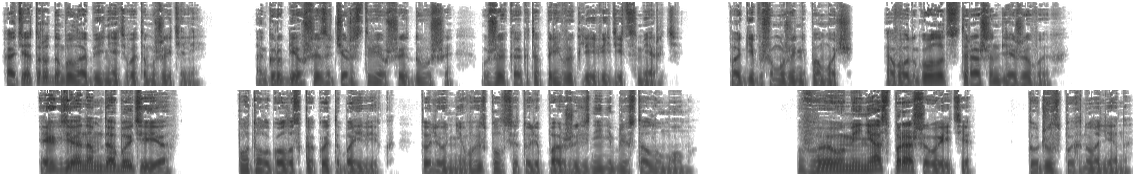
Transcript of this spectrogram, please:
Хотя трудно было обвинять в этом жителей. Огрубевшие, зачерствевшие души уже как-то привыкли видеть смерть. Погибшим уже не помочь, а вот голод страшен для живых. «И где нам добыть ее?» — подал голос какой-то боевик. То ли он не выспался, то ли по жизни не блистал умом. «Вы у меня спрашиваете?» Тут же вспыхнула Лена.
